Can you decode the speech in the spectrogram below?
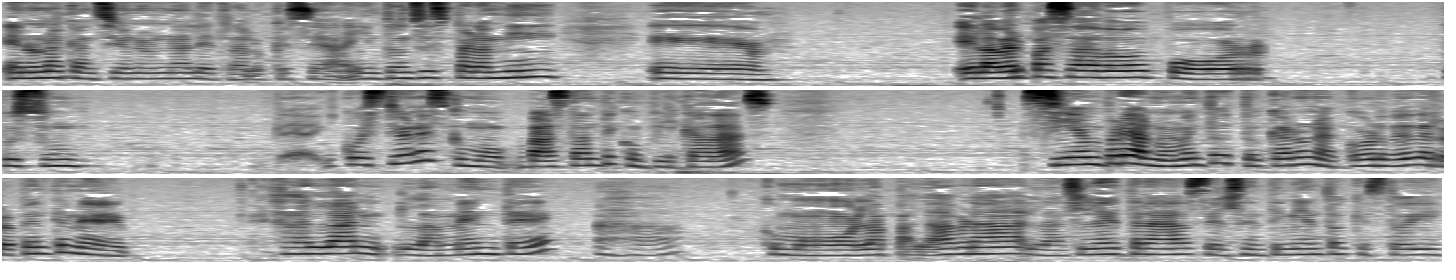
en una canción, en una letra, lo que sea. Y entonces para mí, eh, el haber pasado por pues un, eh, cuestiones como bastante complicadas, siempre al momento de tocar un acorde, de repente me jalan la mente Ajá. Como la palabra, las letras, el sentimiento que estoy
